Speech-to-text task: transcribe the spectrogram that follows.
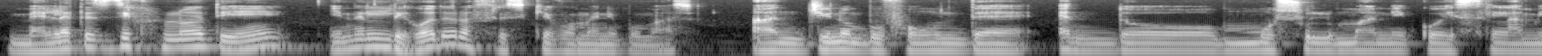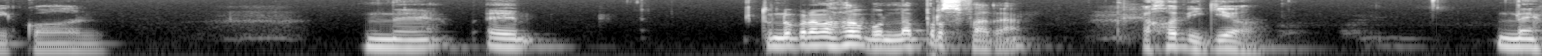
μελέτες δείχνουν ότι είναι λιγότερο θρησκευόμενοι που μας. Αν γίνον που φοβούνται εν το μουσουλμανικό, ισλαμικό. Ναι. Ε, το πράγμα θα πω πολλά πρόσφατα. Έχω δικαίω. Ναι.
